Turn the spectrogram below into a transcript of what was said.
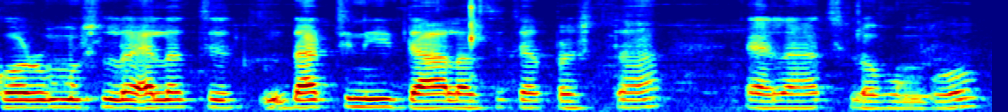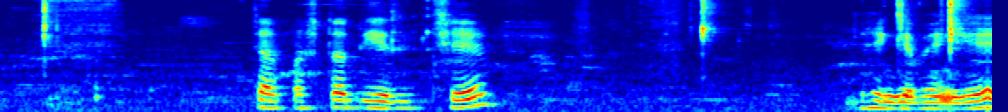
গরম মশলা এলাচের দারচিনি ডাল আছে চার পাঁচটা। এলাচ লবঙ্গ চার পাঁচটা দিয়ে দিচ্ছে। ভেঙে ভেঙে।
